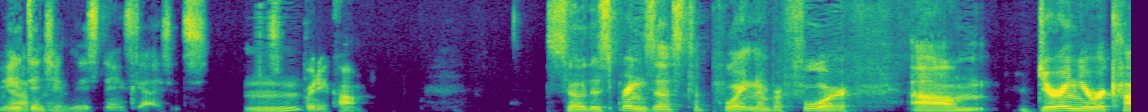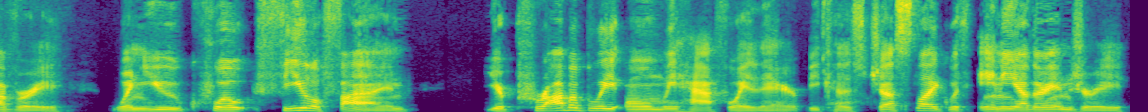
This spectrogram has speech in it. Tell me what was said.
pay yeah, attention to these things guys. It's, mm-hmm. it's, pretty common so this brings us to point number four um, during your recovery when you quote feel fine you're probably only halfway there because just like with any other injury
